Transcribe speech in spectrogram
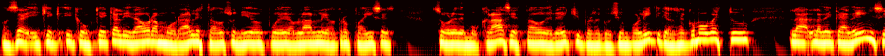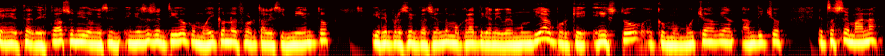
O sea, y, que, y con qué calidad ahora moral Estados Unidos puede hablarle a otros países sobre democracia, Estado de Derecho y persecución política. O sea, ¿cómo ves tú la, la decadencia en esta, de Estados Unidos en ese, en ese sentido como ícono de fortalecimiento y representación democrática a nivel mundial? Porque esto, como muchos han, han dicho esta semana,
